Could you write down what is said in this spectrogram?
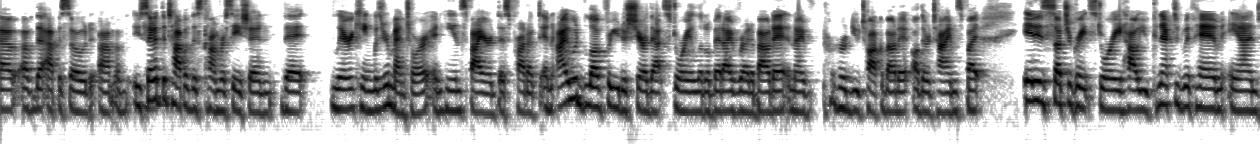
uh, of the episode. Um, of, you said at the top of this conversation that Larry King was your mentor and he inspired this product. And I would love for you to share that story a little bit. I've read about it and I've heard you talk about it other times, but it is such a great story how you connected with him and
